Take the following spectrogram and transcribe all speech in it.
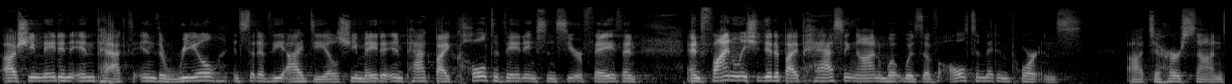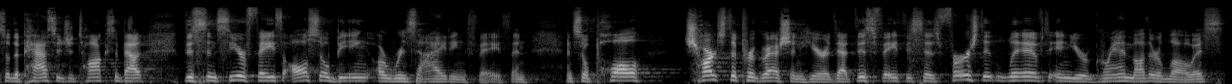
uh, she made an impact in the real instead of the ideal. She made an impact by cultivating sincere faith. And, and finally, she did it by passing on what was of ultimate importance uh, to her son. So the passage it talks about this sincere faith also being a residing faith. And, and so Paul charts the progression here that this faith, it says, first it lived in your grandmother Lois,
